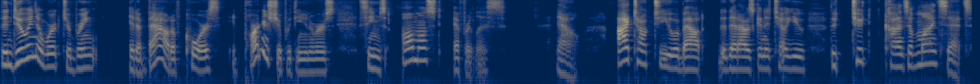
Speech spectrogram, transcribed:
then doing the work to bring it about, of course, in partnership with the universe, seems almost effortless. Now, I talked to you about that I was going to tell you the two kinds of mindsets.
